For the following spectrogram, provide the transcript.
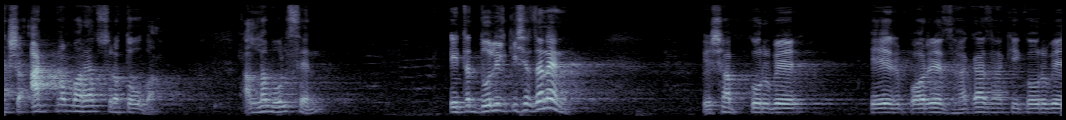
একশো আট নম্বর আয়াত, সূরা তৌবা আল্লাহ বলছেন, এটা দলিল কিসে জানেন? পেশাব করবে, এরপরে ঝাঁকাঝাঁকি করবে,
